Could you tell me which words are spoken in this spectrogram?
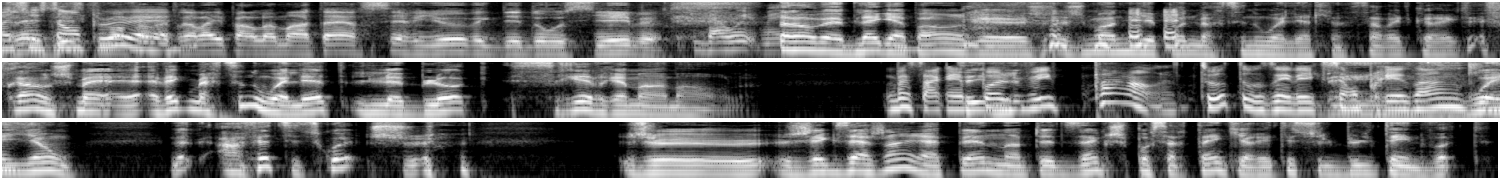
est- c'est peut. faire euh, un travail parlementaire sérieux avec des dossiers. ben, oui, mais Non, mais blague à part, euh, je, je m'ennuyais pas de Martine Ouellette, là. Ça va être correct. Franchement, euh, avec Martine Ouellette, le bloc serait vraiment mort, là. Ben, ça n'aurait pas le- levé pas en tout aux élections Ben, présentes. là. Voyons. En fait, c'est quoi? Je, je, j'exagère à peine en te disant que je suis pas certain qu'il aurait été sur le bulletin de vote.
